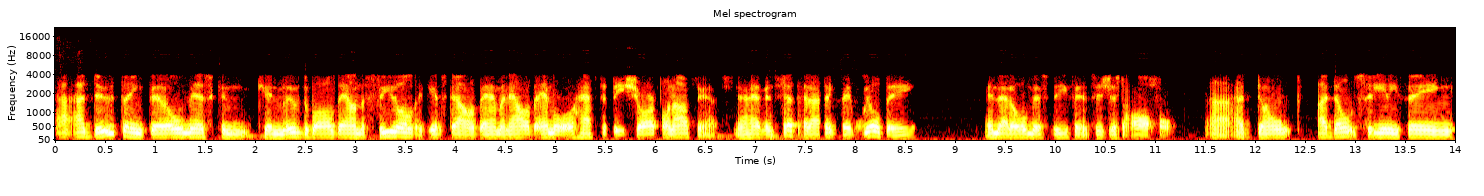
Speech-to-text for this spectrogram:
I, I do think that Ole Miss can can move the ball down the field against Alabama, and Alabama will have to be sharp on offense. Now, having said that, I think they will be, and that Ole Miss defense is just awful. Uh, I don't I don't see anything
